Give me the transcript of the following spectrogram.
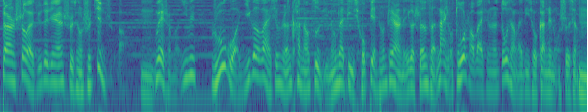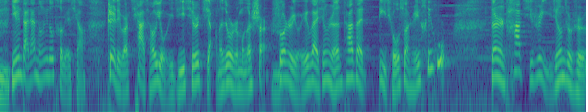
但是涉外局对这件事情是禁止的。嗯，为什么？因为如果一个外星人看到自己能在地球变成这样的一个身份，那有多少外星人都想来地球干这种事情？嗯，因为大家能力都特别强。这里边恰巧有一集，其实讲的就是这么个事儿，说是有一个外星人，他在地球算是一黑户。但是他其实已经就是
